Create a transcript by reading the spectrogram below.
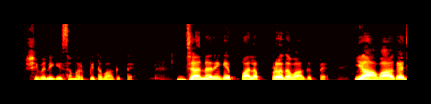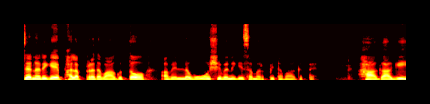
ಶಿವನಿಗೆ ಸಮರ್ಪಿತವಾಗುತ್ತೆ. ಜನರಿಗೆ ಫಲಪ್ರದವಾಗುತ್ತೆ. ಯಾವಾಗ ಜನರಿಗೆ ಫಲಪ್ರದವಾಗುತ್ತೋ ಅವೆಲ್ಲವೂ ಶಿವನಿಗೆ ಸಮರ್ಪಿತವಾಗುತ್ತೆ. ಹಾಗಾಗಿ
